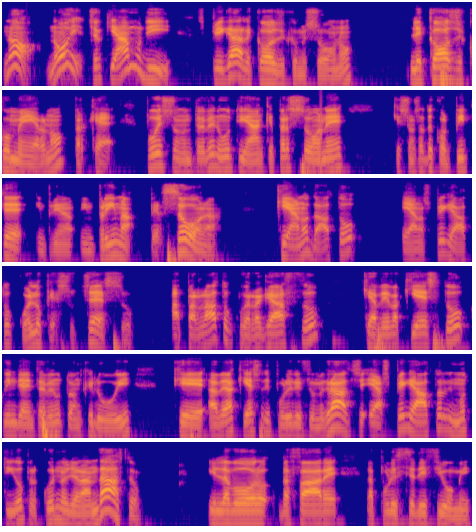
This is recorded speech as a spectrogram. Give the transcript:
No, noi cerchiamo di spiegare le cose come sono, le cose come erano, perché poi sono intervenuti anche persone che sono state colpite in prima, in prima persona, che hanno dato e hanno spiegato quello che è successo. Ha parlato quel ragazzo che aveva chiesto, quindi è intervenuto anche lui, che aveva chiesto di pulire il fiume Grazie e ha spiegato il motivo per cui non gliel'hanno dato il lavoro da fare la pulizia dei fiumi.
